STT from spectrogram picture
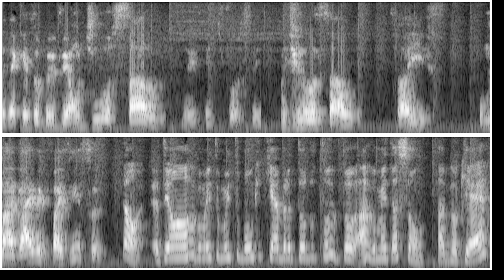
Até que ele sobreviveu a um dinossauro, de repente você. Um dinossauro. Só isso. O MacGyver faz isso? Não, eu tenho um argumento muito bom que quebra toda to- to- a argumentação. Sabe qual que é?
